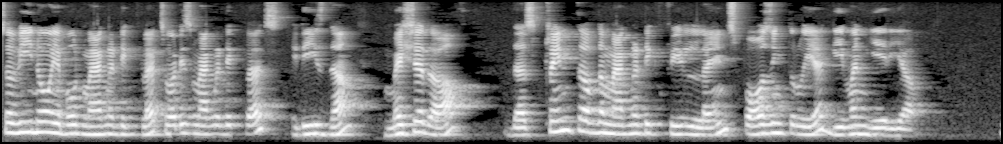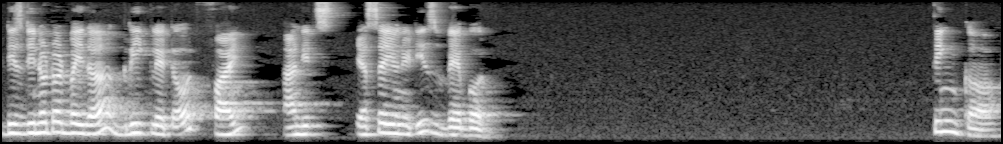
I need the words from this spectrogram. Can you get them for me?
So we know about magnetic flux. What is magnetic flux? It is the measure of the strength of the magnetic field lines passing through a given area. It is denoted by the Greek letter phi and its SI unit is Weber. Think uh,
